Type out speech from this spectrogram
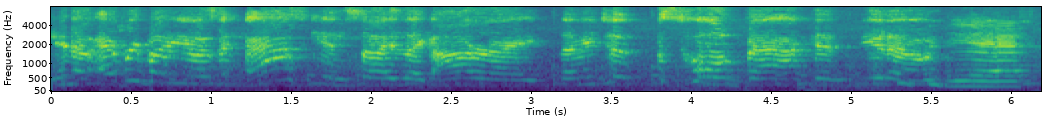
you know, everybody was asking, so I was like, all right, let me just hold back and you know, yeah.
